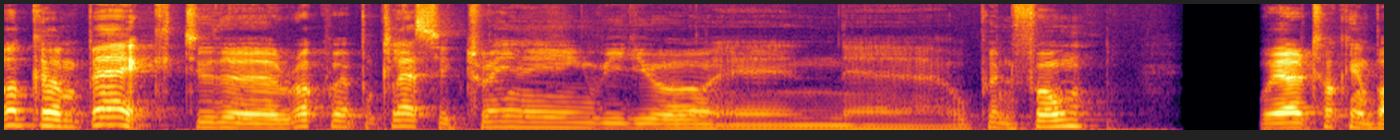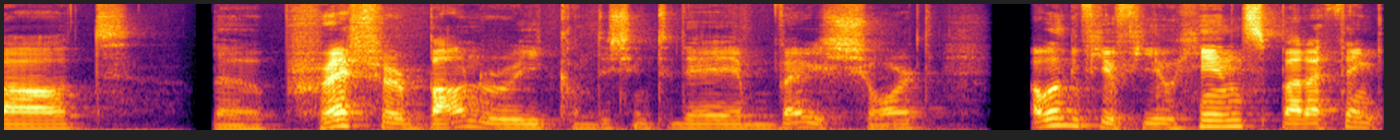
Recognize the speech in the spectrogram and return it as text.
Welcome back to the Rockweb Classic training video in uh, OpenFOAM. We are talking about the pressure boundary condition today, very short. I will give you a few hints, but I think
